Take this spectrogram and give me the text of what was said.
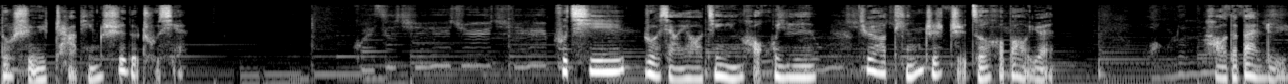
都始于差评师的出现。夫妻若想要经营好婚姻，就要停止指责和抱怨。好的伴侣。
